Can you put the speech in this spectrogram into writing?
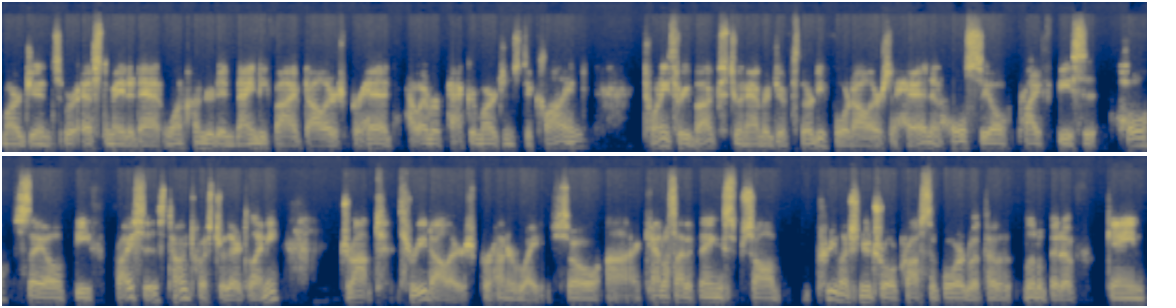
margins were estimated at $195 per head. However, packer margins declined 23 bucks to an average of $34 a head, and wholesale price beef, wholesale beef prices, tongue twister there, Delaney, dropped $3 per hundredweight. So, uh, cattle side of things saw pretty much neutral across the board with a little bit of gain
